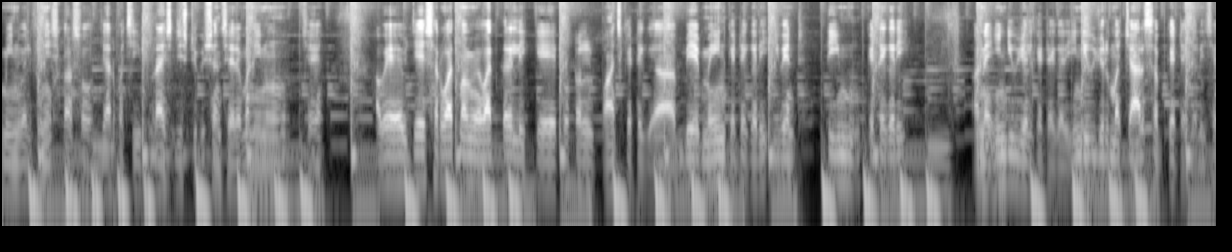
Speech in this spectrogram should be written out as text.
મીનવેલ ફિનિશ કરશો, ત્યાર પછી પ્રાઇસ ડિસ્ટ્રીબ્યુશન સેરેમનીનું છે. હવે જે શરૂઆતમાં મેં વાત કરેલી કે ટોટલ પાંચ કેટેગરી બે main category event team category અને ઇન્ડિવિજ્યુઅલ કેટેગરી ઇન્ડિવિજ્યુઅલમાં ચાર સબ કેટેગરી છે.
